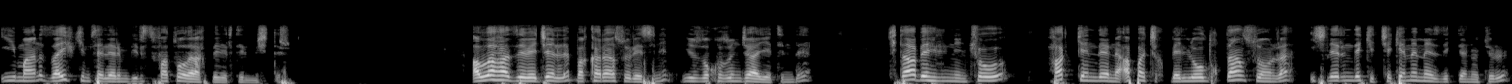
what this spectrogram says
imanı zayıf kimselerin bir sıfatı olarak belirtilmiştir. Allah Azze ve Celle Bakara suresinin 109. ayetinde Kitap ehlinin çoğu hak kendilerine apaçık belli olduktan sonra içlerindeki çekememezlikten ötürü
